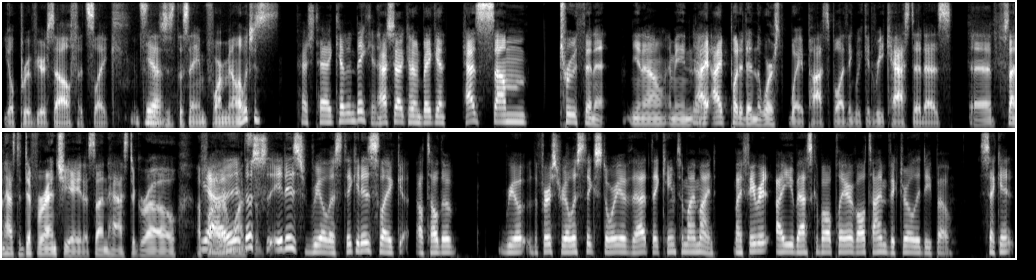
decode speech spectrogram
you'll prove yourself. It's like, it's, Yeah. it's just the same formula, which is hashtag Kevin Bacon. hashtag Kevin Bacon has some truth in it. You know, I mean, Yeah. I, I put it in the worst way possible. I think we could recast it as a son has to differentiate, a son has to grow, a yeah, father it, wants those- to. it is realistic. It is like I'll tell the real the first realistic story of that that came to my mind. My favorite IU basketball player of all time, Victor Oladipo. Second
